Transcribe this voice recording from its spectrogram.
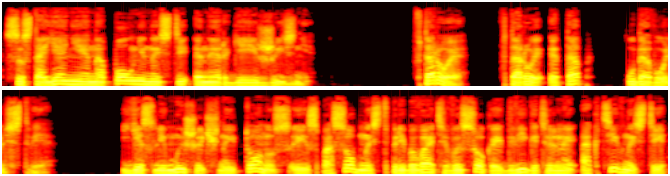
состояние наполненности энергией жизни. Второе. Второй этап — удовольствие. Если мышечный тонус и способность пребывать в высокой двигательной активности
